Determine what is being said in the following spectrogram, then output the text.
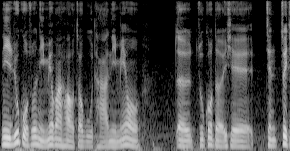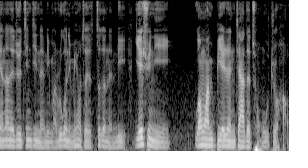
你如果说你没有办法好好照顾它，你没有呃足够的一些简最简单的就是经济能力嘛，如果你没有这这个能力，也许你玩玩别人家的宠物就好。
